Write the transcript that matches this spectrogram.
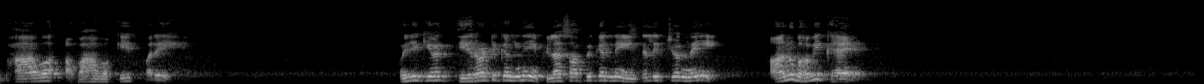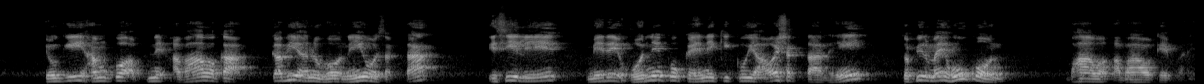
भाव अभाव के परे हैं। और ये केवल थियोरटिकल नहीं फिलोसॉफिकल नहीं इंटेलेक्चुअल नहीं, आनुभविक है। क्योंकि हमको अपने अभाव का कभी अनुभव नहीं हो सकता इसीलिए मेरे होने को कहने की कोई आवश्यकता नहीं तो फिर मैं हूँ कौन? भाव अभाव के परे।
